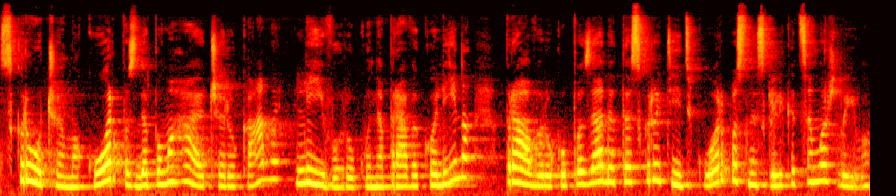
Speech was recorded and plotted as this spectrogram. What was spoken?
скручуємо корпус, допомагаючи руками ліву руку на праве коліно, праву руку позаду та скрутіть корпус, наскільки це можливо.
